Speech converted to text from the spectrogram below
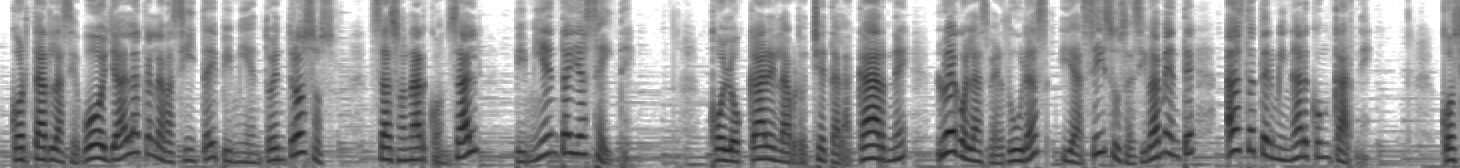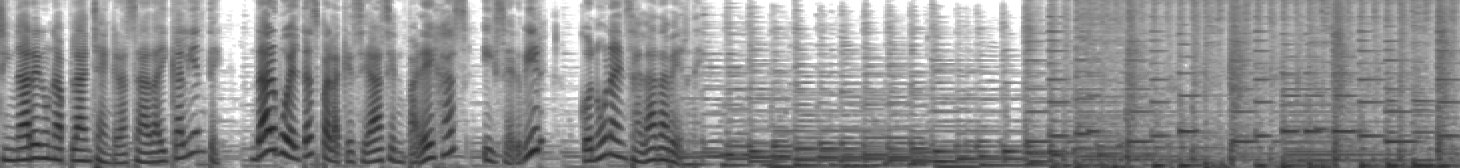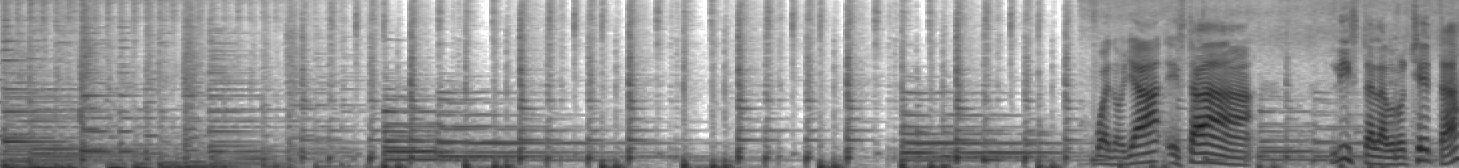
Cortar la cebolla, la calabacita y pimiento en trozos. Sazonar con sal, pimienta y aceite. Colocar en la brocheta la carne, luego las verduras y así sucesivamente hasta terminar con carne cocinar en una plancha engrasada y caliente, dar vueltas para que se hacen parejas y servir con una ensalada verde. Bueno, ya está lista la brocheta.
